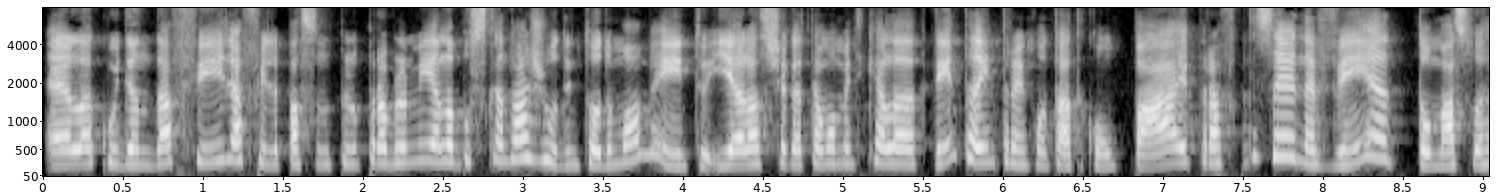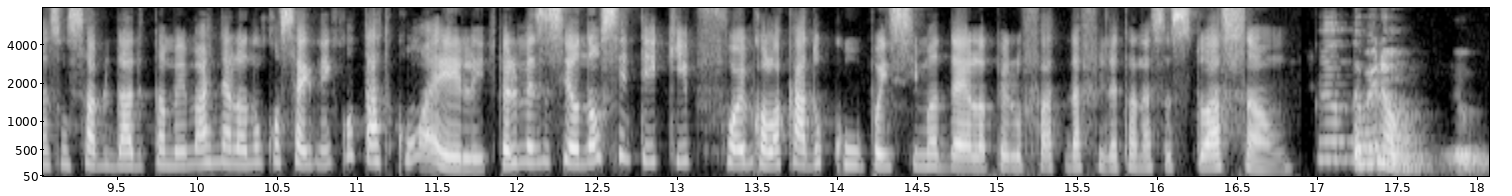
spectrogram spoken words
ela cuidando da filha, a filha passando pelo problema e ela buscando ajuda em todo momento. E ela chega até o momento que ela tenta entrar em contato com o pai pra dizer, né, venha tomar sua responsabilidade também, mas ela não consegue nem contato com ele. Pelo menos assim, eu não senti que foi colocado culpa em cima dela pelo fato da filha estar nessa situação. Eu também não. Eu,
